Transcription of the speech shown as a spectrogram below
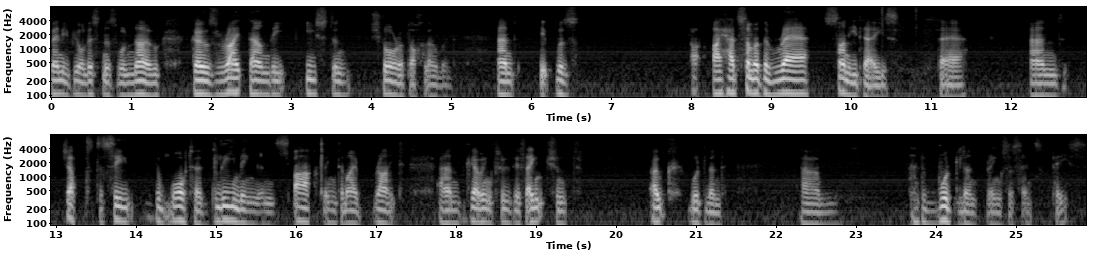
many of your listeners will know, goes right down the eastern shore of Loch Lomond. And it was, I had some of the rare sunny days there. And just to see the water gleaming and sparkling to my right and going through this ancient oak woodland. Um, and the woodland brings a sense of peace.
